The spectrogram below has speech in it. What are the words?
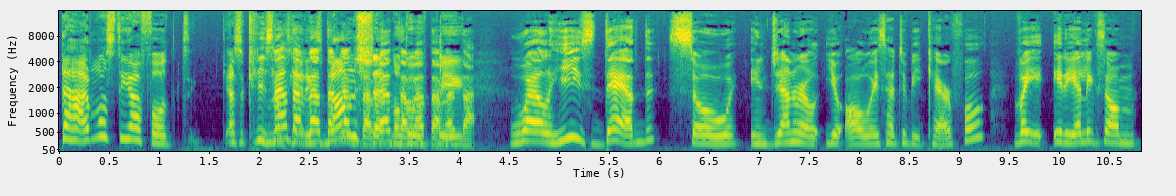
det här måste ju ha fått alltså, Vänta, vänta, krishanteringsbranschen vänta, vänta, i... vänta. Well, he's dead, so in general you always have to be careful. Vad är, det liksom,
